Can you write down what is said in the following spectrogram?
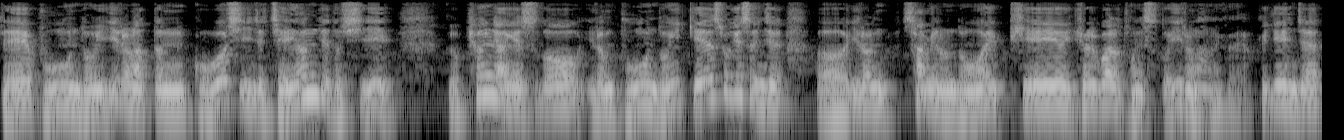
대부흥운동이 일어났던 그것이 이제 재현되듯이 그 평양에서도 이런 부운동이 계속해서 이제 어 이런 3.1 운동의 피해의 결과를 통해서도 일어나는 거예요. 그게 이제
